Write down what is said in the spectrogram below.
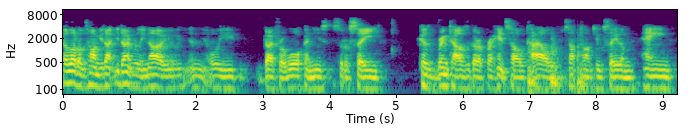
a lot of the time you don't you don't really know, and or you go for a walk and you sort of see because ringtails have got a prehensile tail. Sometimes you'll see them hanging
